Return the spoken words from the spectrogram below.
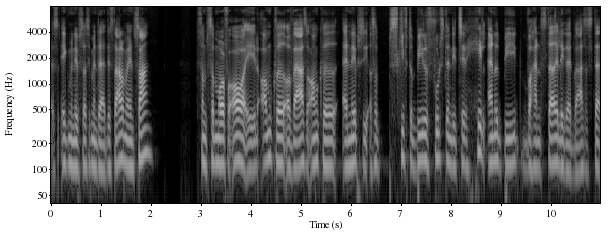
altså ikke med Nipsey, men det, er, det starter med en sang, som så morfer over i et omkvæd og vers og omkvæd af Nipsey, og så skifter beatet fuldstændig til et helt andet beat, hvor han stadig ligger et vers. Altså, der,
